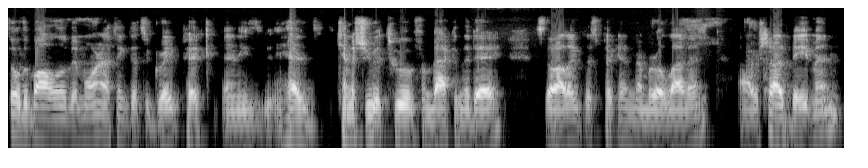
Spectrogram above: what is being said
throw the ball a little bit more. I think that's a great pick, and he's he had chemistry with Tua from back in the day. So I like this pick at number 11. Uh, Rashad Bateman,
